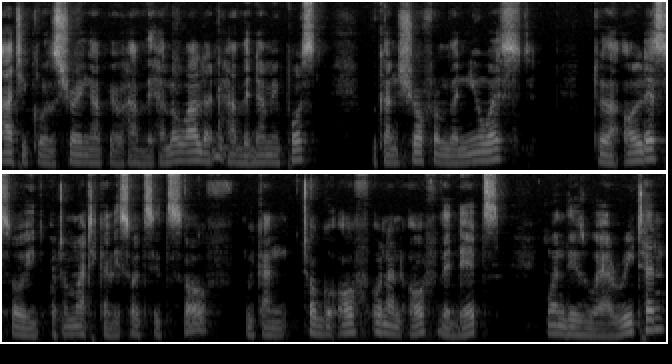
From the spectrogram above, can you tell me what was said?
articles showing up. You have the hello world and you have the dummy post. We can show from the newest to the oldest so it automatically sorts itself. We can toggle off on and off the dates when these were written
